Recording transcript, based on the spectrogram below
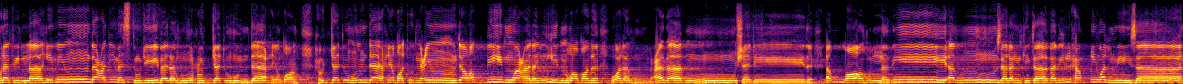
يشاقون في الله من بعد ما استجيب له حجتهم داحضة حجتهم داحضة عند ربهم وعليهم غضب ولهم عذاب شديد الله الذي أنزل الكتاب بالحق والميزان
